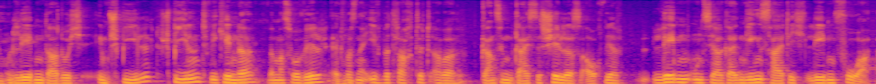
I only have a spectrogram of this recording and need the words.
mhm. und leben dadurch im Spiel, spielend wie Kinder, wenn man so will, etwas naiv betrachtet, aber ganz im Geist des Schillers auch. Wir leben uns ja gegenseitig Leben vor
